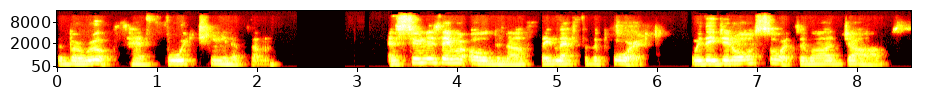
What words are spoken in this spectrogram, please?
The Baruchs had 14 of them, as soon as they were old enough, they left for the port, where they did all sorts of odd jobs.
